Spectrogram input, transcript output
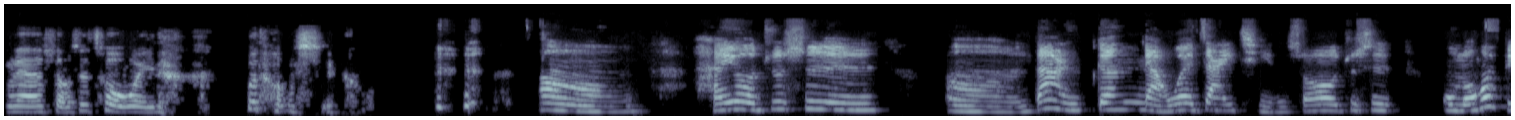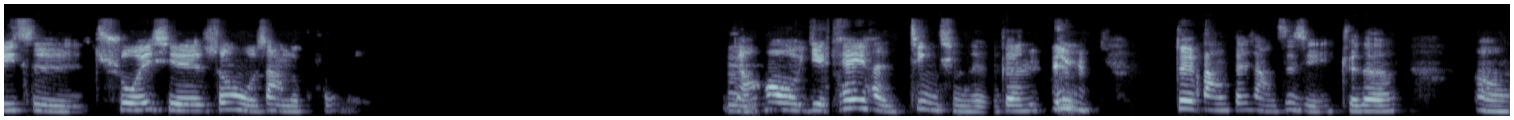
们俩的手是错位的，不同时空。嗯，还有就是，嗯，当然跟两位在一起的时候，就是我们会彼此说一些生活上的苦，嗯、然后也可以很尽情的跟 对方分享自己觉得，嗯，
